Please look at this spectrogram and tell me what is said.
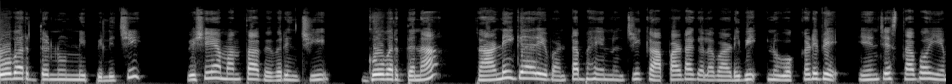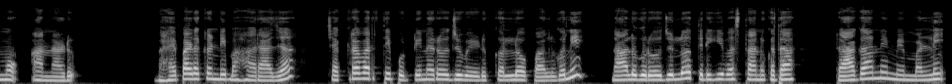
గోవర్ధనుణ్ణి పిలిచి విషయమంతా వివరించి గోవర్ధన రాణిగారి వంట భయం నుంచి కాపాడగలవాడివి నువ్వొక్కడివే ఏం చేస్తావో ఏమో అన్నాడు. భయపడకండి మహారాజా చక్రవర్తి పుట్టినరోజు వేడుకల్లో పాల్గొని నాలుగు రోజుల్లో తిరిగి వస్తాను కదా రాగానే మిమ్మల్ని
